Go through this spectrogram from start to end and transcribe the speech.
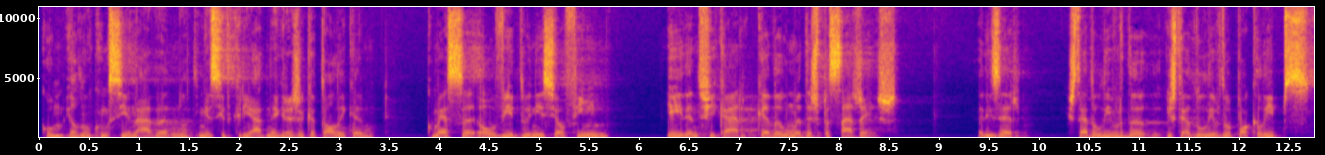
como ele não conhecia nada, não tinha sido criado na Igreja Católica, começa a ouvir do início ao fim e a identificar cada uma das passagens. A dizer, isto é do livro, de, isto é do, livro do Apocalipse.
